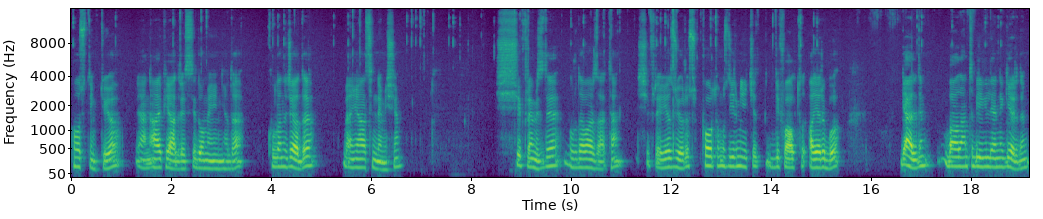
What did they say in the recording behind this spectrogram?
Hosting diyor. Yani IP adresi, domain ya da kullanıcı adı. Ben Yasin demişim. Şifremiz de burada var zaten. Şifreyi yazıyoruz. Portumuz 22 default ayarı bu. Geldim. Bağlantı bilgilerini girdim.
